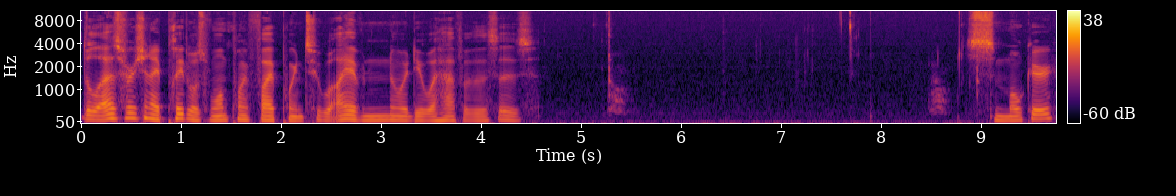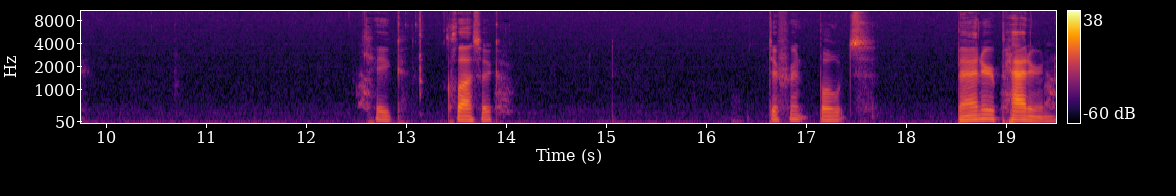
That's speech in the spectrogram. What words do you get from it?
the last version I played was 1.5.2. I have no idea what half of this is. Smoker. Cake. Classic. Different boats. Banner pattern.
